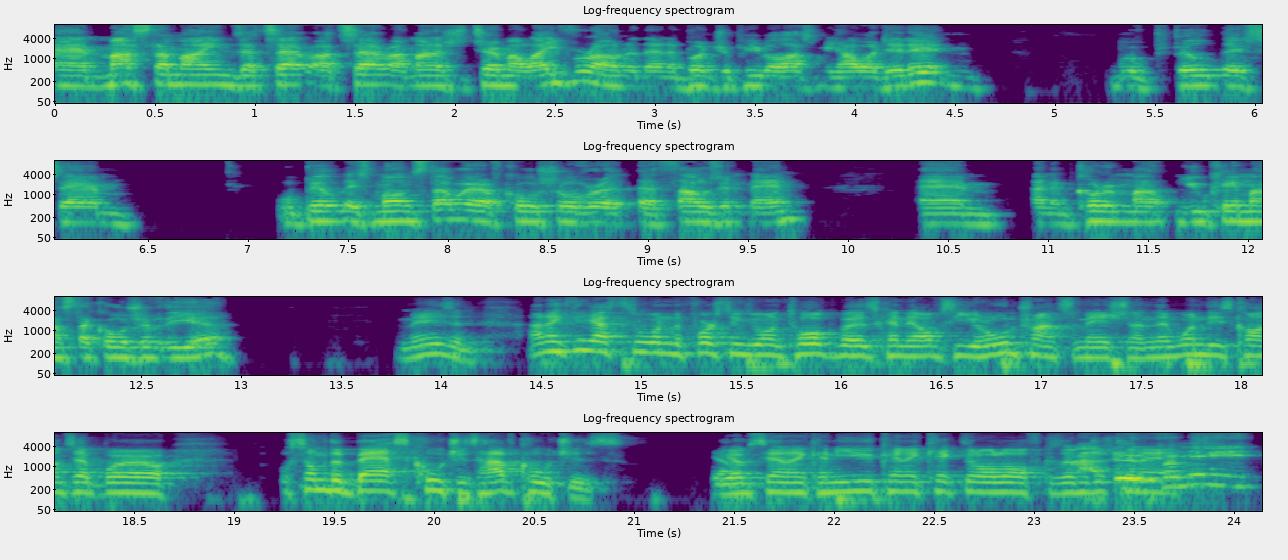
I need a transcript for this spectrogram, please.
um, masterminds, etc., etc. I managed to turn my life around, and then a bunch of people asked me how I did it, and we've built this. Um, we built this monster where I've coached over a, a thousand men, um, and I'm current ma- UK Master Coach of the Year. Amazing. And I think that's one of the first things you want to talk about is kind of obviously your own transformation, and then one of these concepts where some of the best coaches have coaches. You know what I'm saying? And can you kind of kicked it all off? Because I'm just kinda, for me,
